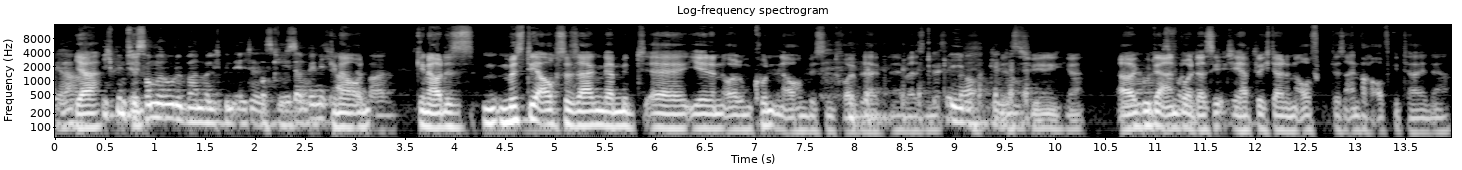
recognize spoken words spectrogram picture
Ja. Ja. Ich bin für Sommerrodelbahn, weil ich bin älter als okay, du. dann bin ich Genau, und- Achterbahn. genau, das müsst ihr auch so sagen, damit äh, ihr dann eurem Kunden auch ein bisschen treu bleibt. Ne? Weil sonst Genau. Genau. das ist schwierig, ja. Aber Ja, gute Antwort, dass ihr, ihr habt euch da dann auf, das einfach aufgeteilt, ja.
